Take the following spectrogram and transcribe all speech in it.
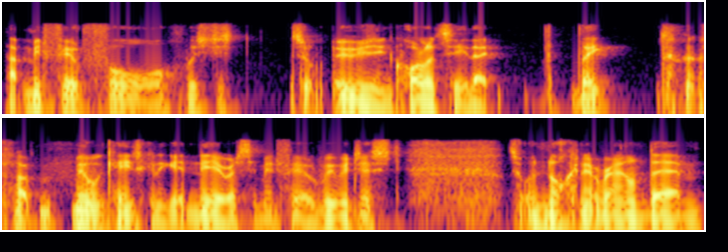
that midfield four was just sort of oozing quality. They they like Milton Keynes going to get near us in midfield. We were just sort of knocking it around them.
